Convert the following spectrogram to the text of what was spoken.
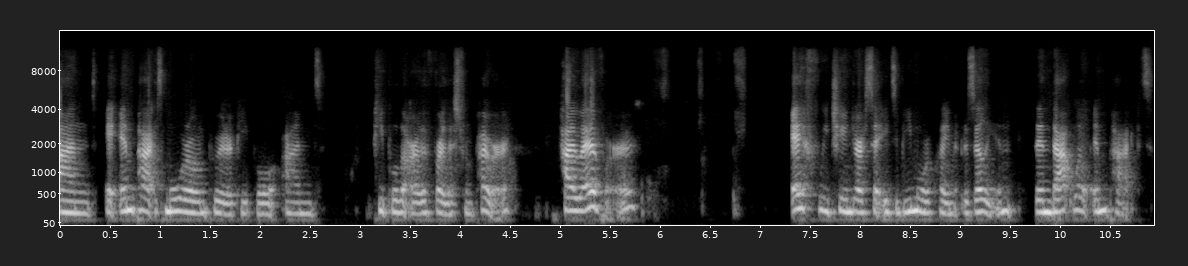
and it impacts more on poorer people and people that are the furthest from power however if we change our city to be more climate resilient then that will impact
